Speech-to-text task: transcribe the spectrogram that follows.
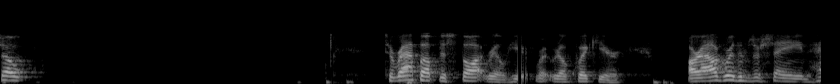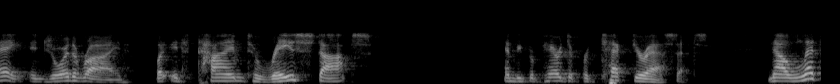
So to wrap up this thought real here, real quick here, our algorithms are saying, hey, enjoy the ride, but it's time to raise stops and be prepared to protect your assets. Now let's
